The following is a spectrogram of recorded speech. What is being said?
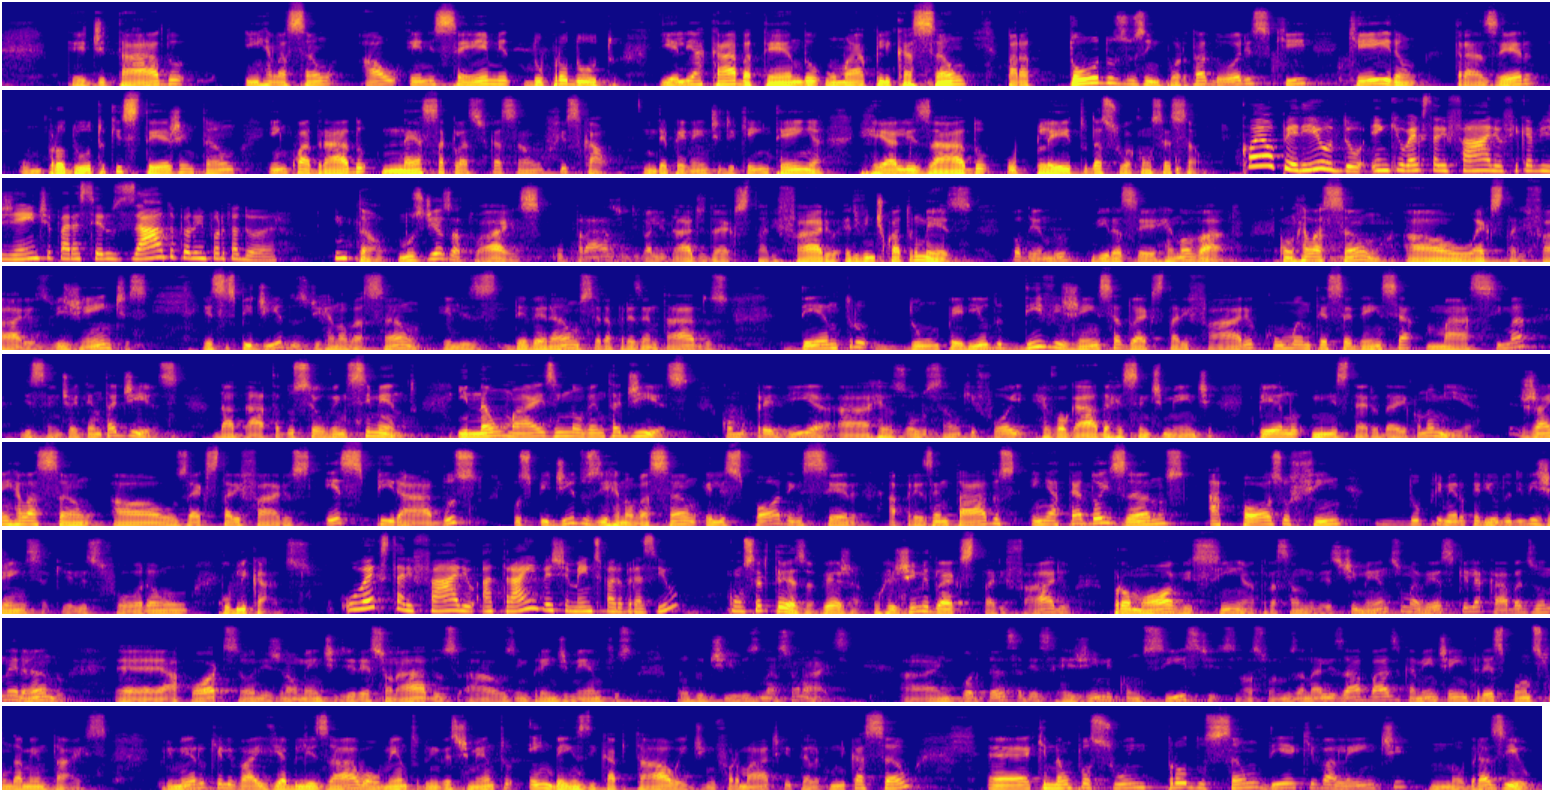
editado em relação ao NCM do produto e ele acaba tendo uma aplicação para todos os importadores que queiram trazer um produto que esteja então enquadrado nessa classificação fiscal independente de quem tenha realizado o pleito da sua concessão. Qual é o período em que o ex-tarifário fica vigente para ser usado pelo importador? Então, nos dias atuais, o prazo de validade do ex-tarifário é de 24 meses, podendo vir a ser renovado. Com relação ao ex-tarifários vigentes, esses pedidos de renovação, eles deverão ser apresentados dentro de um período de vigência do ex-tarifário com uma antecedência máxima de 180 dias da data do seu vencimento e não mais em 90 dias, como previa a resolução que foi revogada recentemente pelo Ministério da Economia. Já em relação aos ex-tarifários expirados, os pedidos de renovação eles podem ser apresentados em até dois anos após o fim do primeiro período de vigência que eles foram publicados. O ex-tarifário atrai investimentos para o Brasil? Com certeza. Veja, o regime do ex-tarifário promove sim a atração de investimentos, uma vez que ele acaba desonerando é, aportes originalmente direcionados aos empreendimentos produtivos nacionais. A importância desse regime consiste, se nós formos analisar, basicamente em três pontos fundamentais. Primeiro, que ele vai viabilizar o aumento do investimento em bens de capital e de informática e telecomunicação é, que não possuem produção de equivalente no Brasil.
